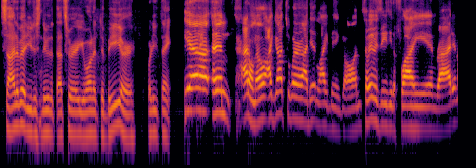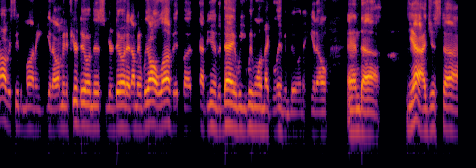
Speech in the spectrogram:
side of it? You just knew that that's where you wanted to be, or what do you think? Yeah, and I don't know. I got to where I didn't like being gone, so it was easy to fly in, ride, and obviously the money. You know, I mean, if you're doing this, you're doing it. I mean, we all love it, but at the end of the day, we we want to make a living doing it. You know, and uh, yeah, I just uh,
